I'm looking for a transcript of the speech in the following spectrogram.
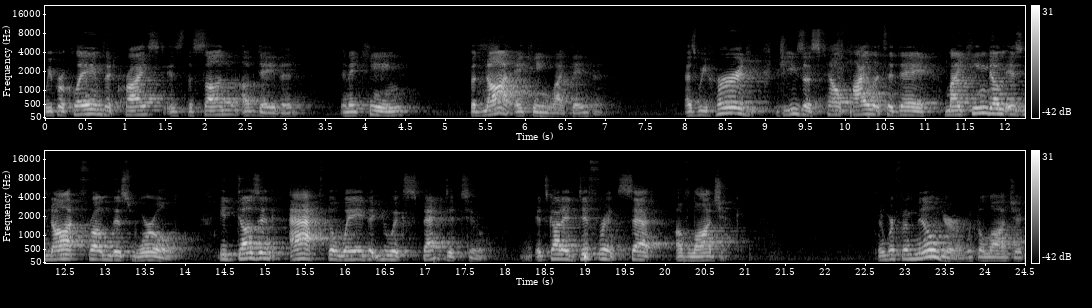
We proclaim that Christ is the son of David and a king, but not a king like David. As we heard Jesus tell Pilate today, My kingdom is not from this world. It doesn't act the way that you expect it to. It's got a different set of logic. And we're familiar with the logic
